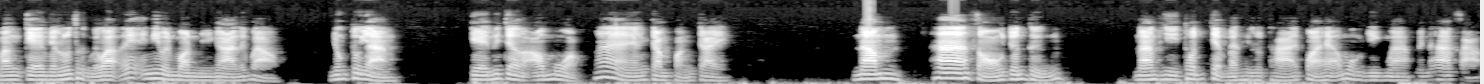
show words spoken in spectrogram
บางเกมจะรู้สึกเลยว่าเอ้ยไอ้นี่มันบอลมีงานหรือเปล่า ยกตัวอย่าง เกมที่เจอเอาหมวกแม่ยังจำฝังใจนำห้าสองจนถึง นาทีทดเจ็บนาทีสุดท้าย ปล่อยให้เอาหมวกยิงมาเป็นห้าสาม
